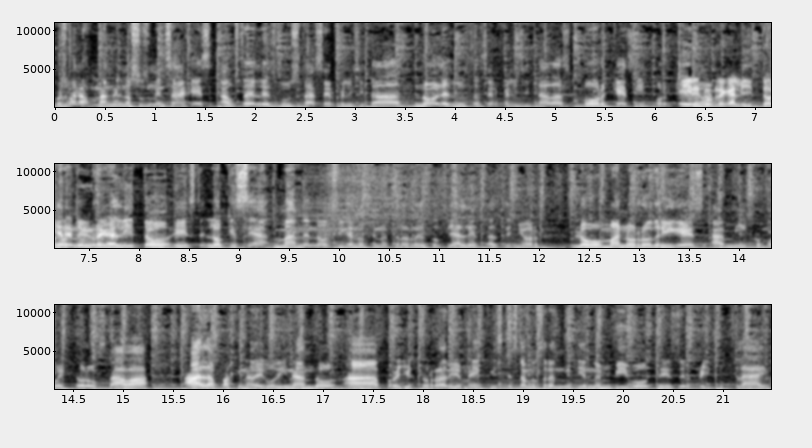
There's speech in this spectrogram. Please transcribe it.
Pues bueno, mándenos sus mensajes. ¿A ustedes les gusta ser felicitadas? ¿No les gusta ser felicitadas? ¿Por qué sí? ¿Por qué ¿Quieren no? un regalito? ¿Quieren ¿No un regalito? Este, lo que sea, mándenos, síganos en nuestras redes sociales, al señor Lobomano Rodríguez, a mí como Héctor Ostava, a la página de Godinando, a Proyecto Radio MX, que estamos transmitiendo en vivo desde el Facebook Live,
